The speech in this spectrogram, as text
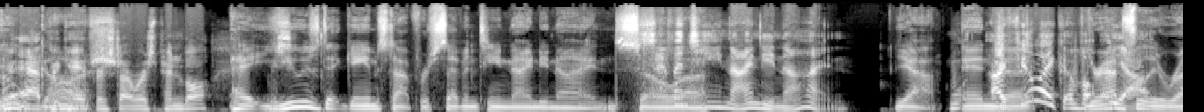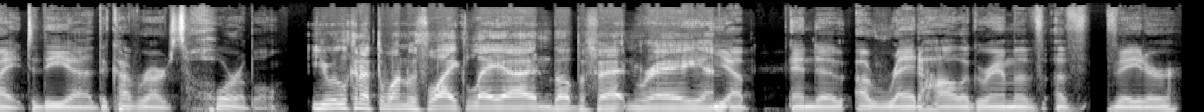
Oh, advocate for. Star Wars Pinball? hey, used at GameStop for seventeen ninety nine. So uh, Seventeen ninety nine. yeah, and I uh, feel like of you're yeah, absolutely right. The uh, the cover art's horrible. You were looking at the one with like Leia and Boba Fett and Rey and yep, and a, a red hologram of of Vader.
